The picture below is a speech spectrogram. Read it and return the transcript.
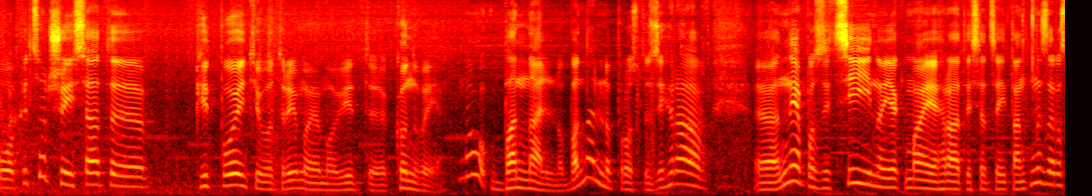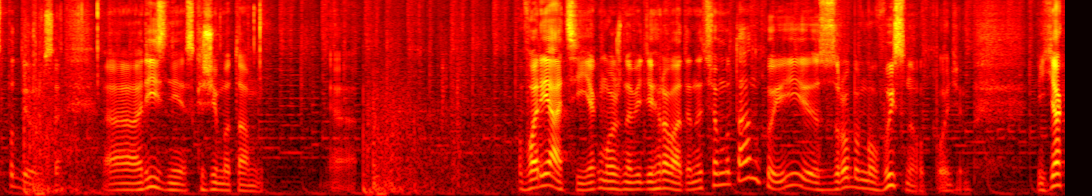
О, 560 е, підпоінтів отримуємо від е, конвея. Ну, банально, банально просто зіграв. е, Не позиційно, як має гратися цей танк. Ми зараз подивимося. Різні, скажімо там. Варіації, як можна відігравати на цьому танку, і зробимо висновок потім. Як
